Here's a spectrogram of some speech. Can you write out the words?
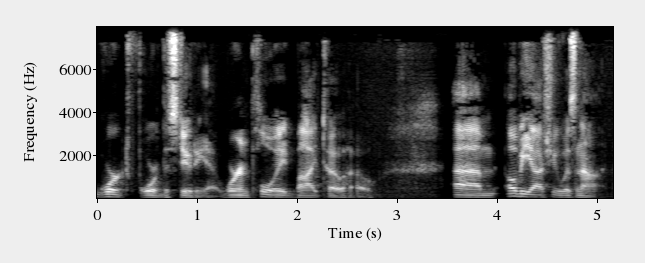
worked for the studio, were employed by Toho. Um, Obayashi was not,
